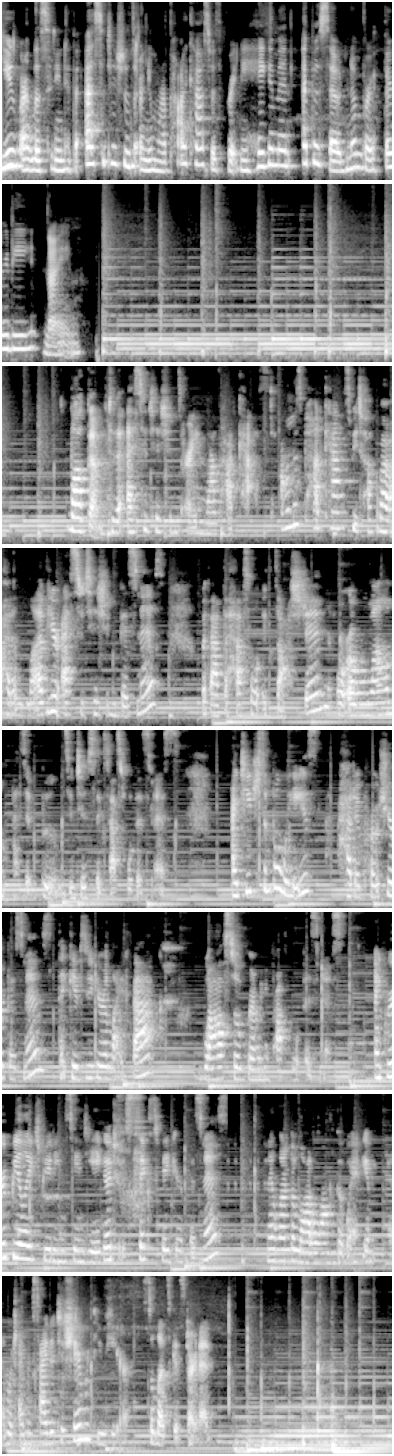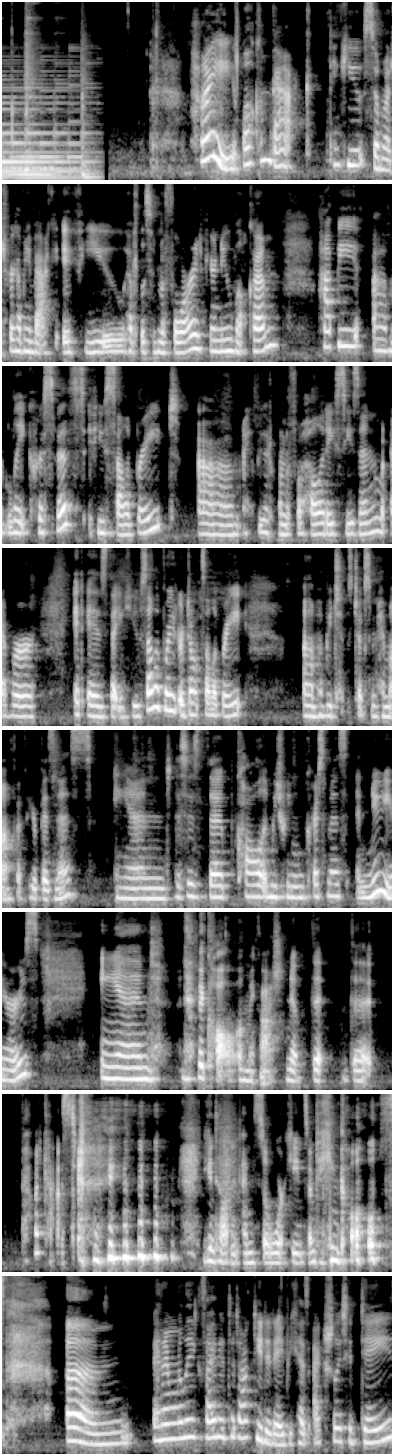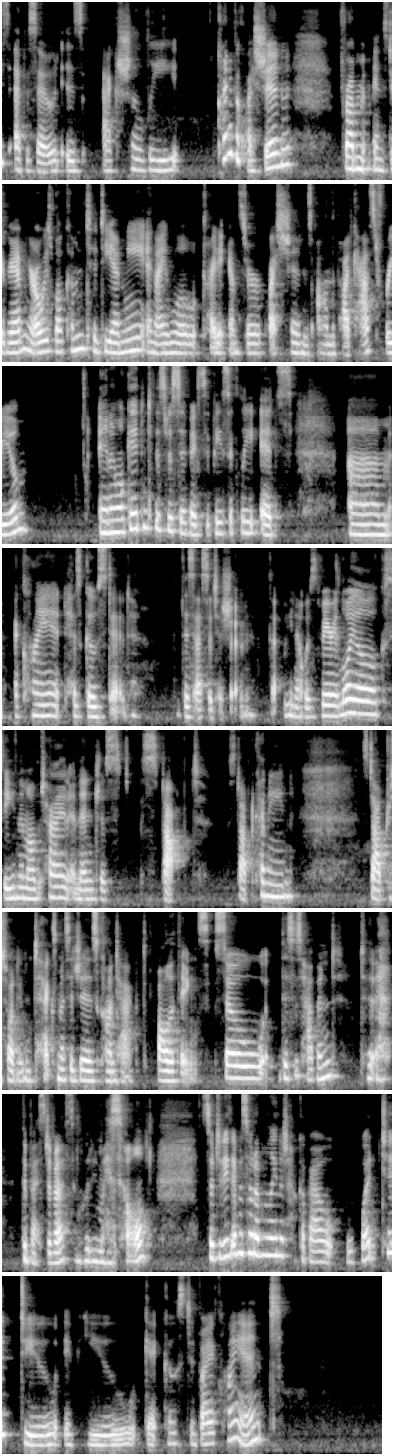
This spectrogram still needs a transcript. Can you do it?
You are listening to the Estheticians Earning More podcast with Brittany Hageman, episode number 39. Welcome to the Estheticians Earning More podcast. On this podcast, we talk about how to love your esthetician business without the hustle, exhaustion, or overwhelm as it booms into a successful business. I teach simple ways how to approach your business that gives you your life back while still growing a profitable business. I grew BLH Beauty in San Diego to a six figure business, and I learned a lot along the way, which I'm excited to share with you here. So let's get started. Hi, welcome back. Thank you so much for coming back. If you have listened before, if you're new, welcome. Happy um, late Christmas if you celebrate. Um, I hope you had a wonderful holiday season, whatever it is that you celebrate or don't celebrate. Um, hope you t- took some time off of your business. And this is the call in between Christmas and New Year's. And the call, oh my gosh, no, the the podcast. you can tell I'm still working, so I'm taking calls. Um, and I'm really excited to talk to you today because actually today's episode is actually kind of a question from Instagram. You're always welcome to DM me, and I will try to answer questions on the podcast for you. And I won't get into the specifics. But Basically, it's um, a client has ghosted this esthetician that you know was very loyal, seeing them all the time, and then just stopped, stopped coming, stopped responding to text messages, contact, all the things. So this has happened to the best of us, including myself. So, today's episode, I'm going to talk about what to do if you get ghosted by a client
